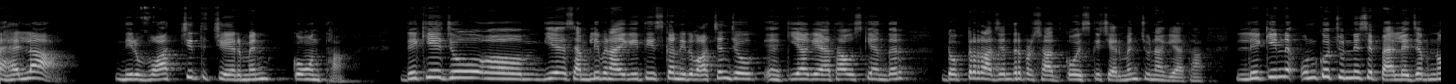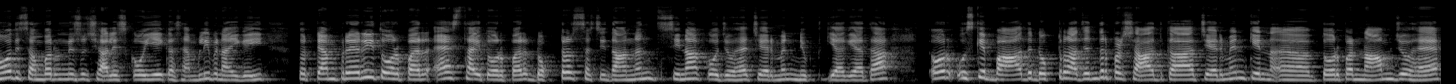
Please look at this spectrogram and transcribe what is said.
पहला निर्वाचित चेयरमैन कौन था? देखिए जो ये असेंबली बनाई गई थी, इसका निर्वाचन जो किया गया था, उसके अंदर डॉक्टर राजेंद्र प्रसाद को इसके चेयरमैन चुना गया था। लेकिन उनको चुनने से पहले जब 9 दिसंबर 1946 को ये एक असेंबली बनाई गई तो टेम्परेरी तौर पर, अस्थायी तौर पर डॉक्टर सचिदानंद सिन्हा को जो है चेयरमैन नियुक्त किया गया था और उसके बाद डॉक्टर राजेंद्र प्रसाद का चेयरमैन के तौर पर नाम जो है,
